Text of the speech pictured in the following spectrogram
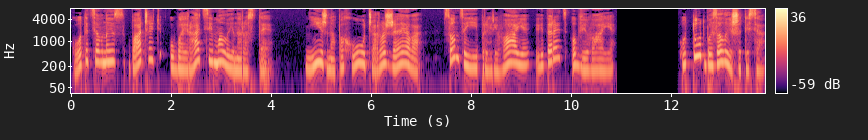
Котиться вниз, бачить, у байраці малина росте. Ніжна, пахуча, рожева. Сонце її пригріває, вітерець обвіває. Отут би залишитися,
